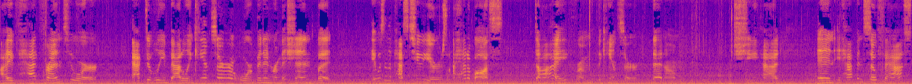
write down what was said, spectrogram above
I've had friends who are actively battling cancer or been in remission, but it was in the past two years. I had a boss die from the cancer that um, she had. And it happened so fast.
